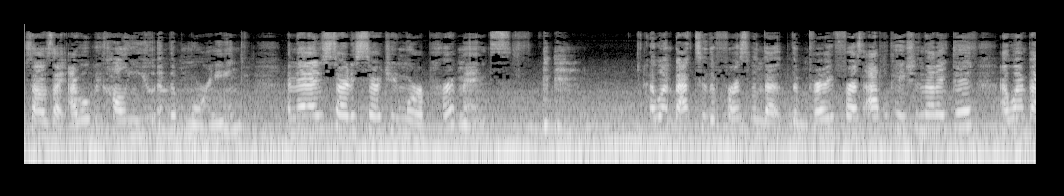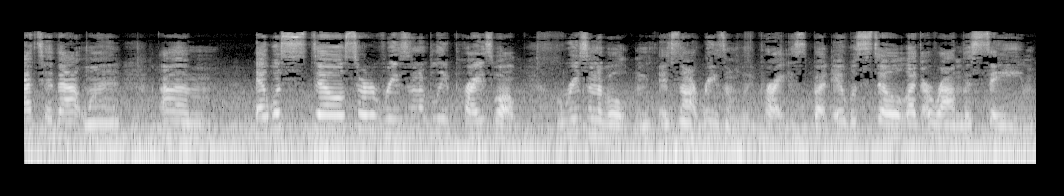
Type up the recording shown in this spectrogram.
So I was like, I will be calling you in the morning. And then I started searching more apartments. I went back to the first one that the very first application that I did. I went back to that one. Um, it was still sort of reasonably priced. Well, reasonable, it's not reasonably priced, but it was still like around the same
